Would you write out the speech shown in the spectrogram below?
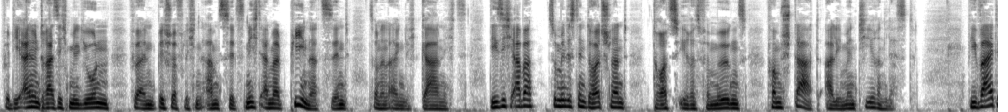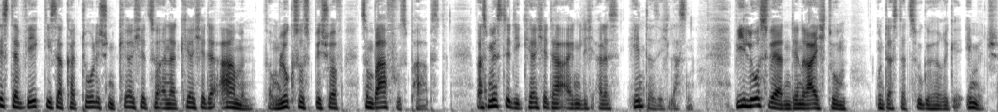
für die 31 Millionen für einen bischöflichen Amtssitz nicht einmal Peanuts sind, sondern eigentlich gar nichts, die sich aber, zumindest in Deutschland, trotz ihres Vermögens vom Staat alimentieren lässt. Wie weit ist der Weg dieser katholischen Kirche zu einer Kirche der Armen, vom Luxusbischof zum Barfußpapst? Was müsste die Kirche da eigentlich alles hinter sich lassen? Wie loswerden den Reichtum und das dazugehörige Image?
